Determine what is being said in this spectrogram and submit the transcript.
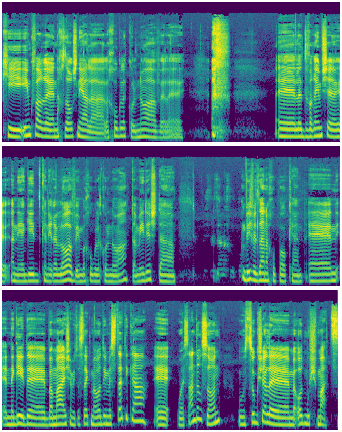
כי אם כבר אה, נחזור שנייה לחוג לקולנוע ול... אה, לדברים שאני אגיד כנראה לא אוהבים בחוג לקולנוע, תמיד יש את ה... בשביל זה אנחנו פה, כן. אה, נגיד, אה, במאי שמתעסק מאוד עם אסתטיקה, אה, וס אנדרסון הוא סוג של מאוד מושמץ,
